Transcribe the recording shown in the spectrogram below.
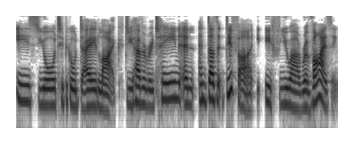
is your typical day like? Do you have a routine, and and does it differ if you are revising?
